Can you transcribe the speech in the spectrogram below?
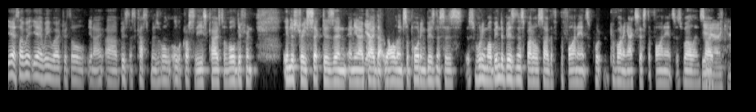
yeah, so we, yeah, we worked with all you know uh, business customers all, all across the east coast of all different industry sectors, and and you know yeah. played that role in supporting businesses, supporting mob into business, but also the, the finance, providing access to finance as well. And so, yeah, okay.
